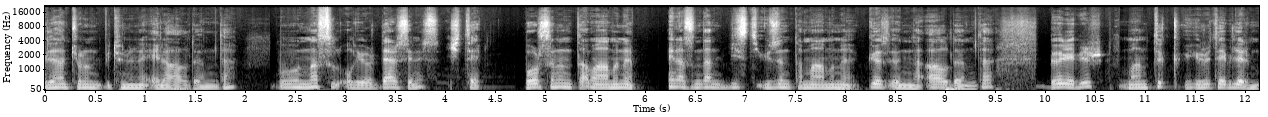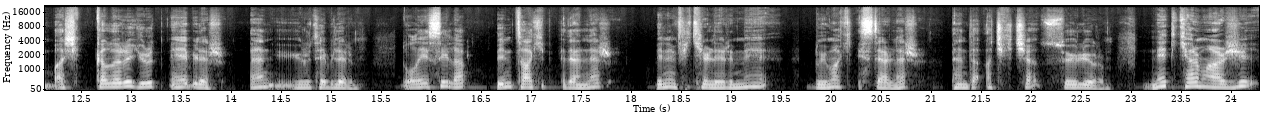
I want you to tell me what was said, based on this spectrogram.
Bilançonun bütününü ele aldığımda bu nasıl oluyor derseniz işte borsanın tamamını en BIST 100'ün tamamını göz önüne aldığımda böyle bir mantık yürütebilirim. Başkaları yürütmeyebilir. Ben yürütebilirim. Dolayısıyla beni takip edenler benim fikirlerimi duymak isterler. Ben de açıkça söylüyorum. Net kar marjı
